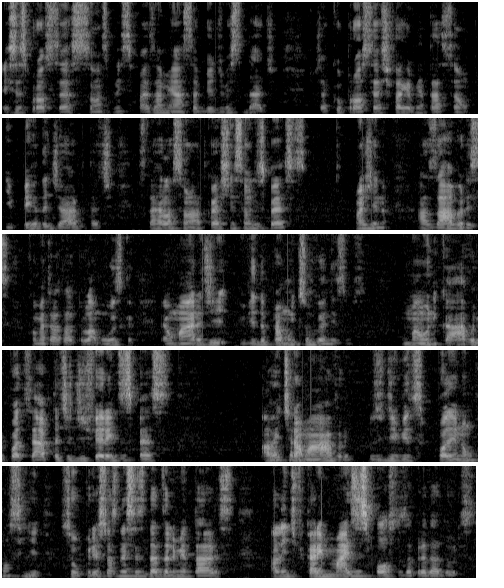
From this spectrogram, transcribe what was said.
Esses processos são as principais ameaças à biodiversidade, já que o processo de fragmentação e perda de habitat está relacionado com a extinção de espécies. Imagina, as árvores, como é tratado pela música, é uma área de vida para muitos organismos. Uma única árvore pode ser habitat de diferentes espécies. Ao retirar uma árvore, os indivíduos podem não conseguir suprir suas necessidades alimentares, além de ficarem mais expostos a predadores.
